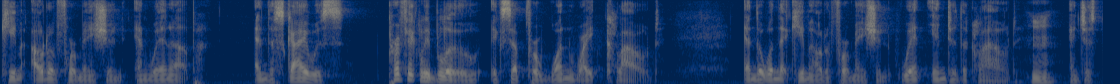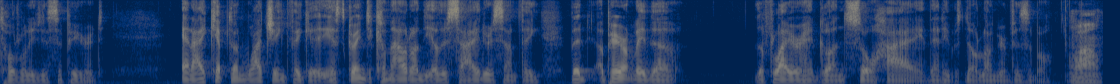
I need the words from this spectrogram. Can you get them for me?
came out of formation and went up, and the sky was perfectly blue except for one white cloud. And the one that came out of formation went into the cloud and just totally disappeared. And I kept on watching, thinking it's going to come out on the other side or something. But apparently, the the flyer had gone so high that he was no longer visible Wow.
